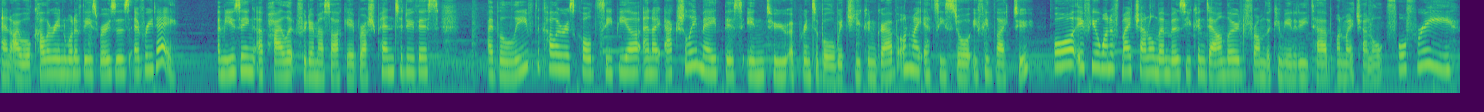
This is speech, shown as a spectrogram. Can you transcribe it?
and I will colour in one of these roses every day. I'm using a Pilot Fudemakase brush pen to do this. I believe the color is called Sepia, and I actually made this into a printable, which you can grab on my Etsy store if you'd like to. Or if you're one of my channel members, you can download from the community tab on my channel for free.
